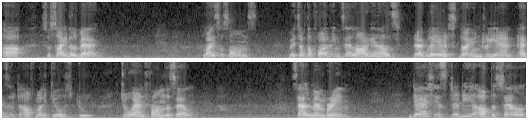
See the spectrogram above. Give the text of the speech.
a suicidal bag? Lysosomes. Which of the following cell organelles regulates the entry and exit of molecules to, to and from the cell? Cell membrane. Dash is study of the cell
